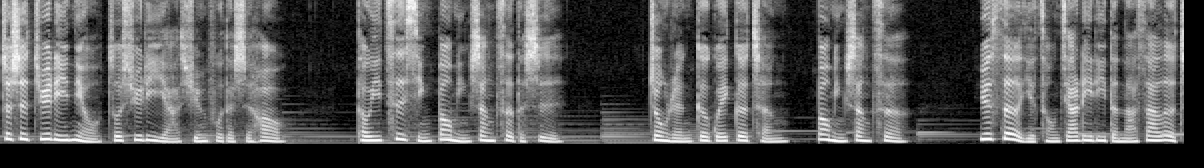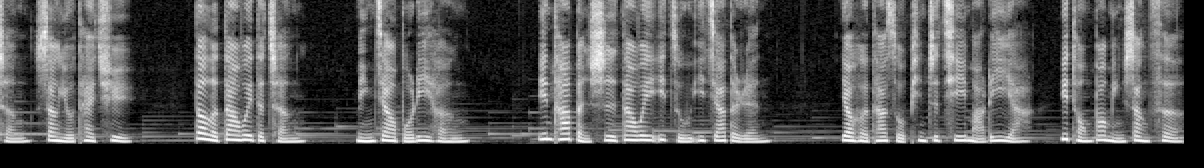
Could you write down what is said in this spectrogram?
这是居里纽做叙利亚巡抚的时候，头一次行报名上册的事。众人各归各城，报名上册。约瑟也从加利利的拿撒勒城上犹太去，到了大卫的城，名叫伯利恒，因他本是大卫一族一家的人，要和他所聘之妻玛利亚一同报名上册。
